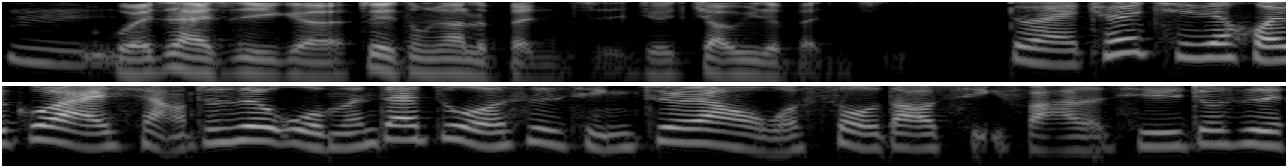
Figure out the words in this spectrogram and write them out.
嗯，我觉得这还是一个最重要的本质，就是教育的本质。对，就是其实回过来想，就是我们在做的事情，最让我受到启发的，其实就是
